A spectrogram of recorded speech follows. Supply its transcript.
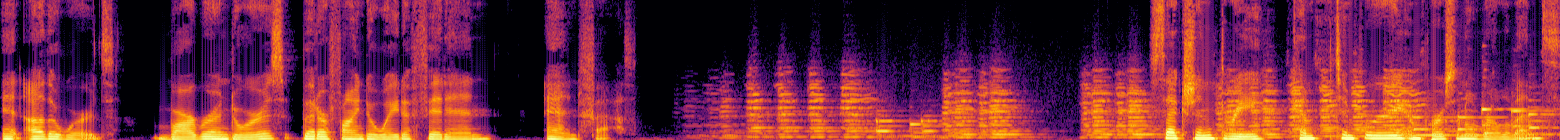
In other words, Barbara and Doris better find a way to fit in and fast. Section 3 Contemporary and Personal Relevance.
